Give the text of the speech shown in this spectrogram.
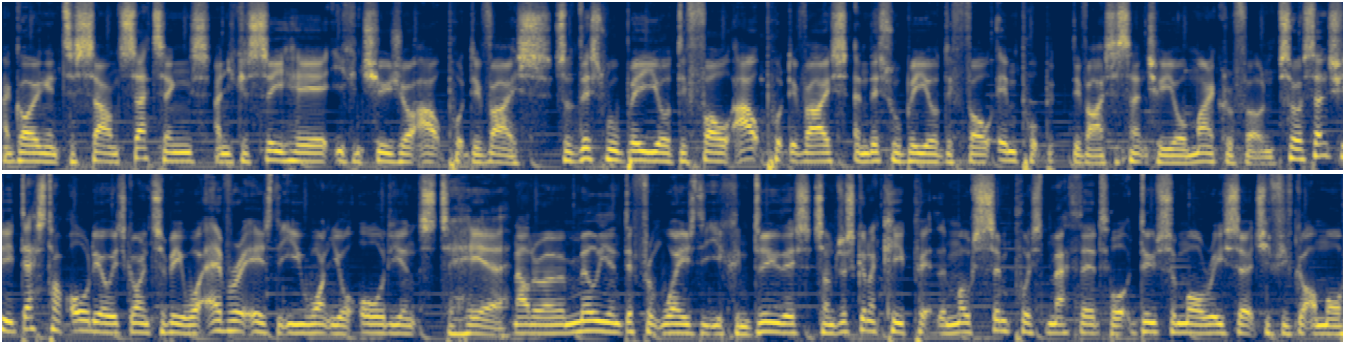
and going into sound settings. And you can see here, you can choose your output device. So this will be your default output device and this will be your default input device, essentially your microphone. So essentially desktop audio is going to be whatever it is that you want your audience to hear. Now there are a million different ways that you can do this. So I'm just going to keep it the most simplest method, but do some more research if you've got a more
